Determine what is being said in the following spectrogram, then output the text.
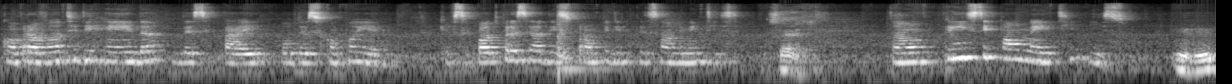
comprovante de renda desse pai ou desse companheiro. Porque você pode precisar disso para um pedido de pensão alimentícia. Certo. Então, principalmente isso. Uhum.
